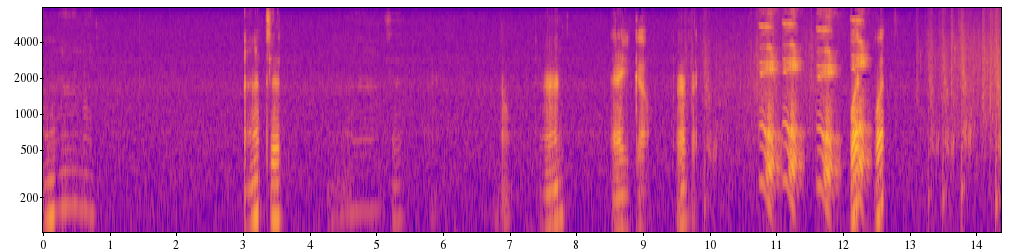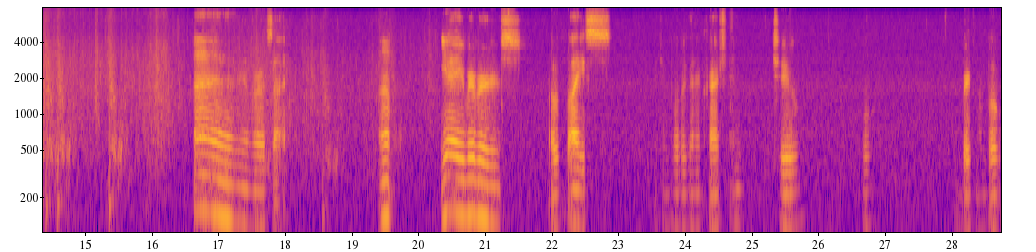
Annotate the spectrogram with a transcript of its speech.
Come on. That's it. That's it. No. Turn. There you go. Perfect. Hmm. Hmm. What? What? Ah, roadside. Oh. Yay, rivers of ice. Which I'm probably gonna crash into. Break my boat,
